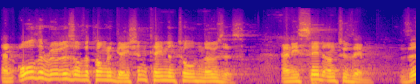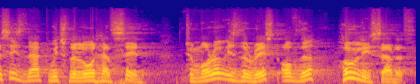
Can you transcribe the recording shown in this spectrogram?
And all the rulers of the congregation came and told Moses. And he said unto them, This is that which the Lord hath said. Tomorrow is the rest of the holy Sabbath.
